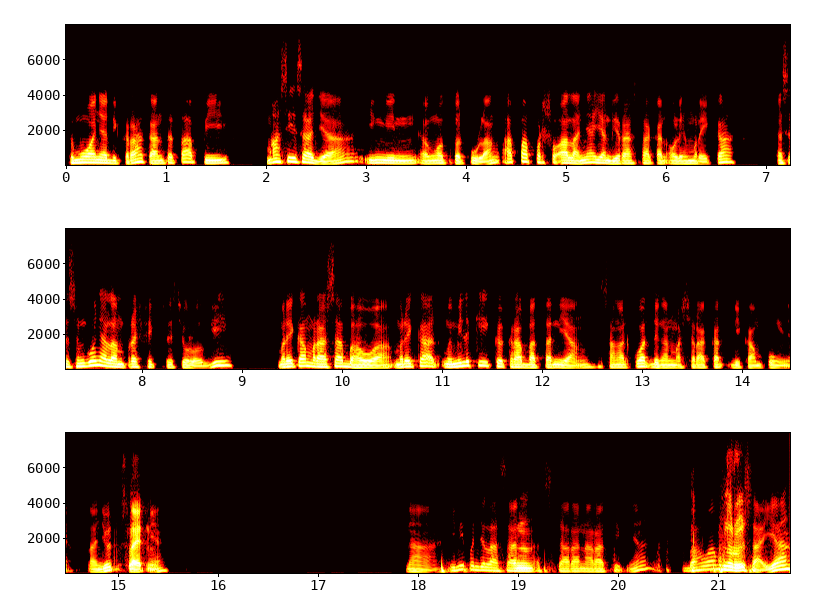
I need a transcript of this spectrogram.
semuanya dikerahkan tetapi masih saja ingin uh, ngotot pulang, apa persoalannya yang dirasakan oleh mereka? Nah, sesungguhnya dalam praktik sosiologi, mereka merasa bahwa mereka memiliki kekerabatan yang sangat kuat dengan masyarakat di kampungnya. Lanjut slide-nya. Nah, ini penjelasan secara naratifnya bahwa menurut saya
